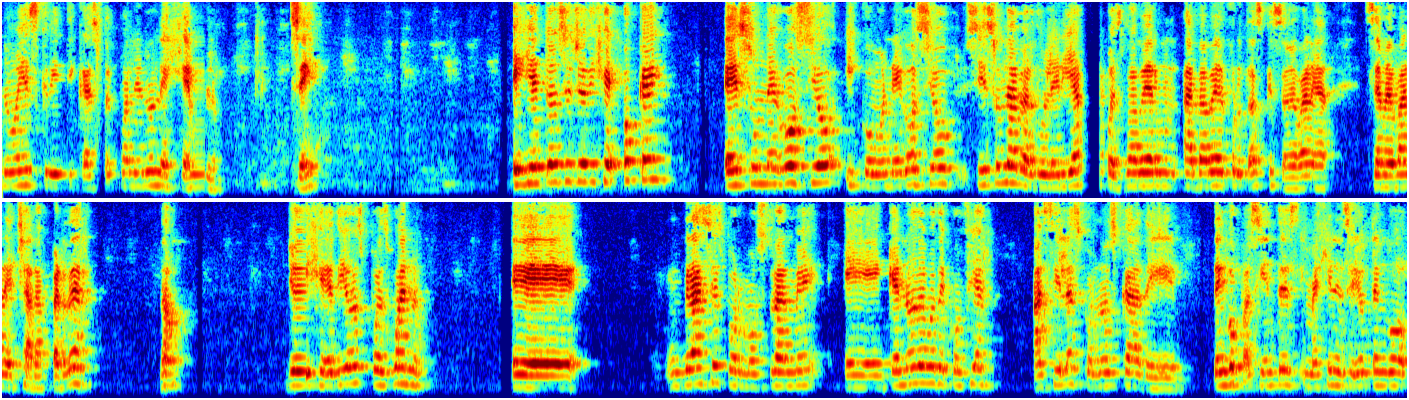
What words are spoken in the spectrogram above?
no es crítica, estoy poniendo un ejemplo, ¿sí? Y entonces yo dije, ok, es un negocio y como negocio, si es una verdulería, pues va a haber, va a haber frutas que se me, van a, se me van a echar a perder, ¿no? Yo dije, Dios, pues bueno, eh, gracias por mostrarme en que no debo de confiar. Así las conozca de, tengo pacientes, imagínense, yo tengo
